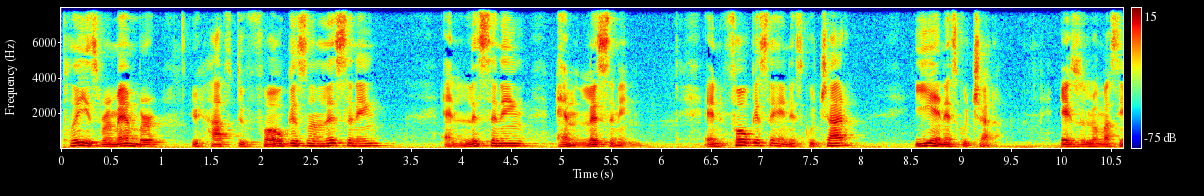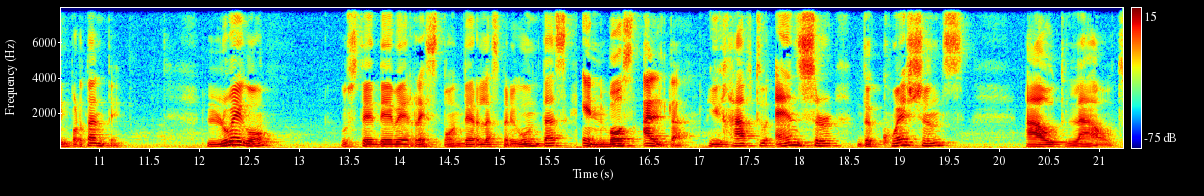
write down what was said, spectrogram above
Please remember, you have to focus on listening and listening and listening. Enfóquese en escuchar y en escuchar. Eso es lo más importante. Luego, usted debe responder las preguntas en voz alta. You have to answer the questions out loud.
